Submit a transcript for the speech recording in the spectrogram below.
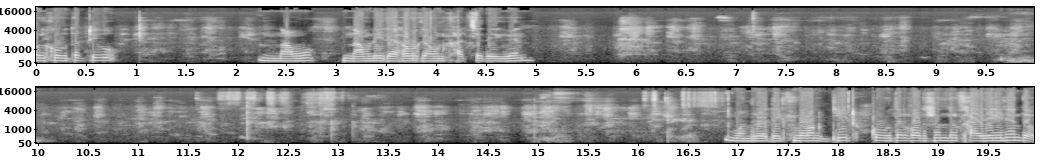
ওই কবুতরটিও নামুক, নামলেই দেখাবো কেমন খাচ্ছে, দেখবেন। বন্ধুরা দেখতে পাবেন গিট কবুতর কত সুন্দর খায়, দেখেছেন তো?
